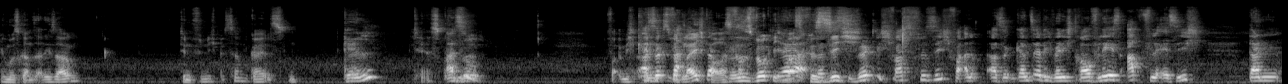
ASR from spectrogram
Ich muss ganz ehrlich sagen, den finde ich bisher am geilsten. Gell? Der ist cool. Also- Vor allem, ich kenne Also, nichts Vergleichbares. da- Das ist wirklich ja, was für das sich. Ist wirklich was für sich. Vor allem, also ganz ehrlich, wenn ich drauf lese Apfelessig, dann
